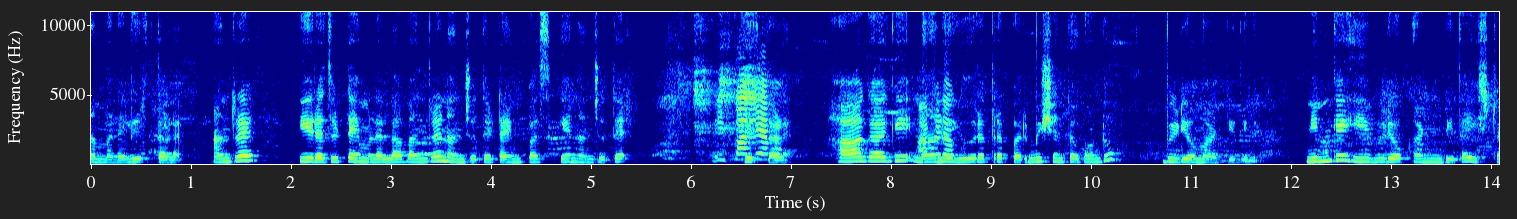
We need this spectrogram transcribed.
ನಮ್ಮ ಮನೇಲಿ ಇರ್ತಾಳೆ. ಅಂದರೆ ಈ ರಜೆ ಟೈಮಲ್ಲೆಲ್ಲ ಬಂದರೆ ನನ್ನ ಜೊತೆ ಟೈಮ್ ಪಾಸ್ಗೆ ನನ್ನ ಜೊತೆ ಇರ್ತಾಳೆ. ಹಾಗಾಗಿ ನಾನು ಇವ್ರ ಹತ್ರ ಪರ್ಮಿಷನ್ ತಗೊಂಡು ವಿಡಿಯೋ ಮಾಡ್ತಿದ್ದೀನಿ. ನಿಮಗೆ ಈ ವಿಡಿಯೋ ಖಂಡಿತ ಇಷ್ಟ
